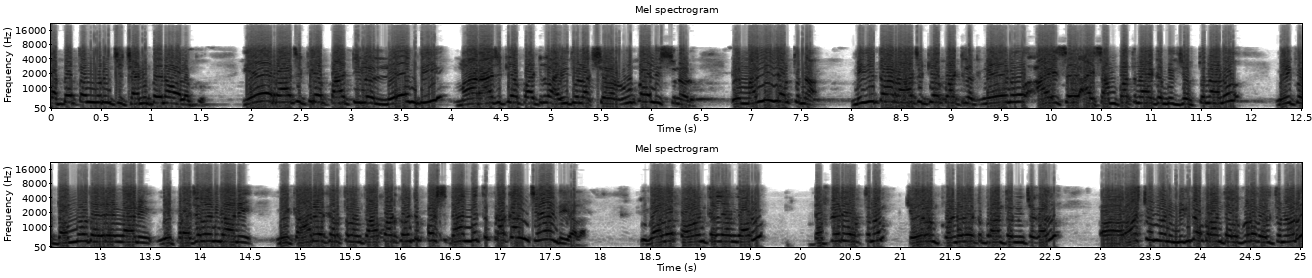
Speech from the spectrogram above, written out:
సభ్యత్వం గురించి చనిపోయిన వాళ్ళకు ఏ రాజకీయ పార్టీలో లేనిది మా రాజకీయ పార్టీలో ఐదు లక్షల రూపాయలు ఇస్తున్నాడు. నేను మళ్ళీ చెప్తున్నా మిగతా రాజకీయ పార్టీలకు నేను ఐసే ఐ సంపత్ నాయక్ మీకు చెప్తున్నాను మీకు దమ్ము ధైర్యం కానీ మీ ప్రజలను కానీ మీ కార్యకర్తలను కాపాడుకుంటే ఫస్ట్ దాని యొక్క ప్రకారం చేయండి ఇవాళ. ఇవాళ పవన్ కళ్యాణ్ గారు డెఫినెట్ చెప్తున్నాం కేవలం కొండగట్టు ప్రాంతం నుంచే కాదు రాష్ట్రంలోని మిగతా ప్రాంతాలకు కూడా వెళ్తున్నాడు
